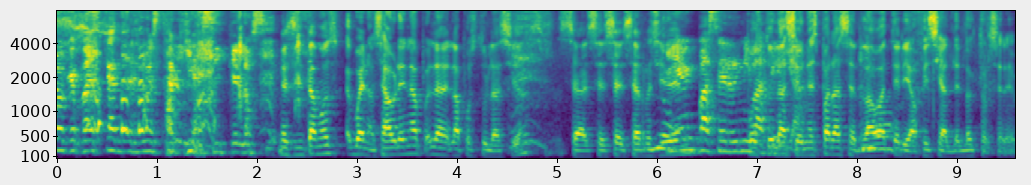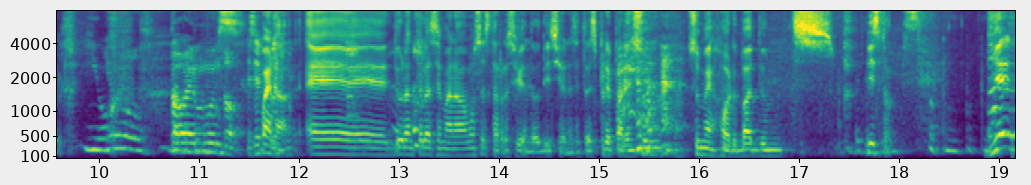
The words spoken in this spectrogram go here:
Lo que pasa es que Andrés no está aquí, así que lo siento. Necesitamos, bueno, se abren la, la, la postulación, se, se, se, se reciben ¿Quién va a ser mi postulaciones batería? para hacer la batería oficial del Doctor Cerebro. Todo el mundo. Bueno, eh, durante la semana vamos a estar recibiendo audiciones, entonces preparen su, su mejor badum. Listo. Bien,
